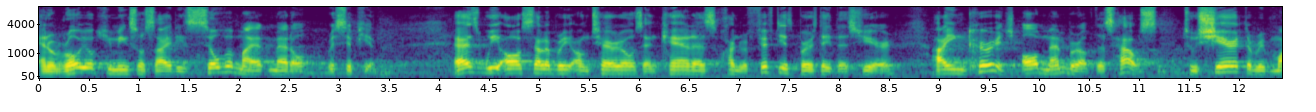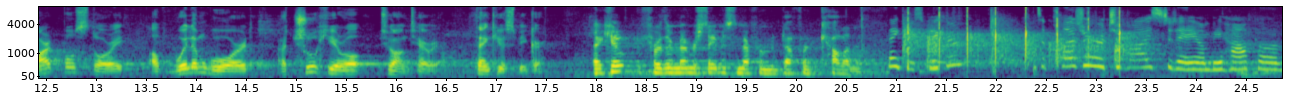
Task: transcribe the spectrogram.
and a Royal Humane Society's Silver Medal recipient. As we all celebrate Ontario's and Canada's 150th birthday this year, I encourage all members of this House to share the remarkable story of William Ward, a true hero to Ontario. Thank you, Speaker. Thank you. Further member statements, the member from Dufferin Caledon. Thank you, Speaker. Pleasure to rise today on behalf of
